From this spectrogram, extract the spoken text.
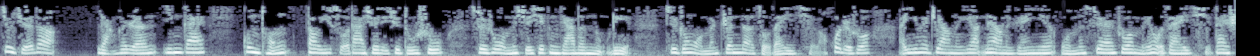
就觉得。两个人应该共同到一所大学里去读书，所以说我们学习更加的努力，最终我们真的走在一起了。或者说啊，因为这样的样那样的原因，我们虽然说没有在一起，但是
